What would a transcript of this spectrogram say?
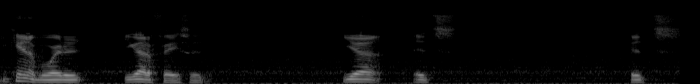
you can't avoid it. You gotta face it. Yeah, it's it's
